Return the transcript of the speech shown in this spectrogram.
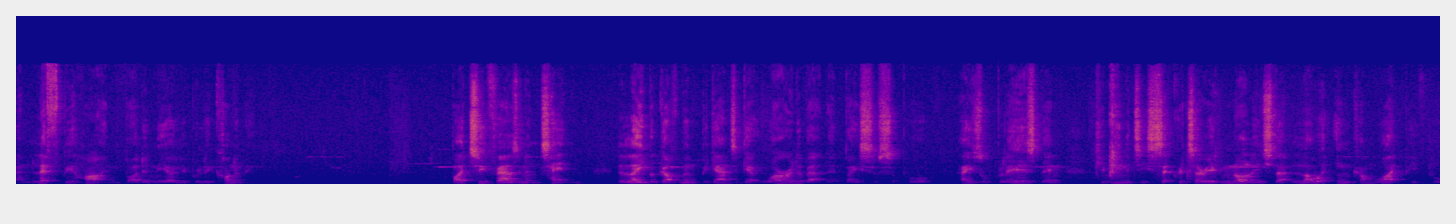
and left behind by the neoliberal economy. By 2010, the Labour government began to get worried about their base of support. Hazel Blears, then Community Secretary, acknowledged that lower income white people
